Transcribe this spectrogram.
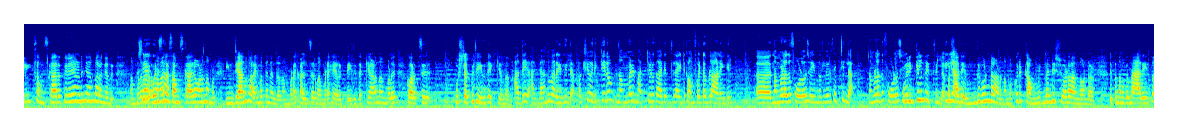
ഈ സംസ്കാരത്തിനെയാണ് ഞാൻ പറഞ്ഞത്. നമ്മൾ പക്ഷേ ഒരു സംസ്കാരമാണ് നമ്മൾ ഇന്ത്യ എന്ന് പറയുമ്പോൾ തന്നെ എന്താ? നമ്മുടെ കൾച്ചർ നമ്മുടെ ഹെറിറ്റേജ് ഇതൊക്കെയാണ് നമ്മൾ കുറച്ച് പുഷപ്പ് ചെയ്ത് വെക്കുന്നത്. അതെ അല്ല എന്ന് പറയുന്നില്ല. പക്ഷെ ഒരിക്കലും നമ്മൾ മറ്റൊരു കാര്യത്തിലായിട്ട് കംഫർട്ടബിൾ ആണെങ്കിൽ നമ്മളത് ഫോളോ ചെയ്യുന്നതിൽ ഒരു തെറ്റില്ല. നമ്മളത് ഫോളോ ചെയ്യും ഒരിക്കലും തെറ്റില്ല. പക്ഷെ അത് എന്തുകൊണ്ടാണ് നമുക്കൊരു കമ്മിറ്റ്മെന്റ് ഇഷ്യൂടെ വന്നുകൊണ്ടാണ് ഇപ്പൊ നമുക്ക് മാരേജ് ഇപ്പൊ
